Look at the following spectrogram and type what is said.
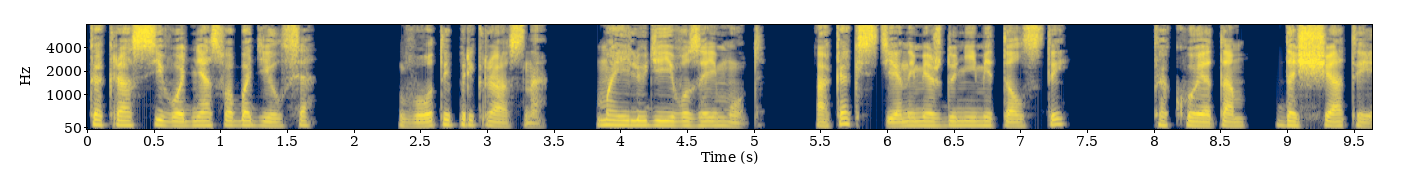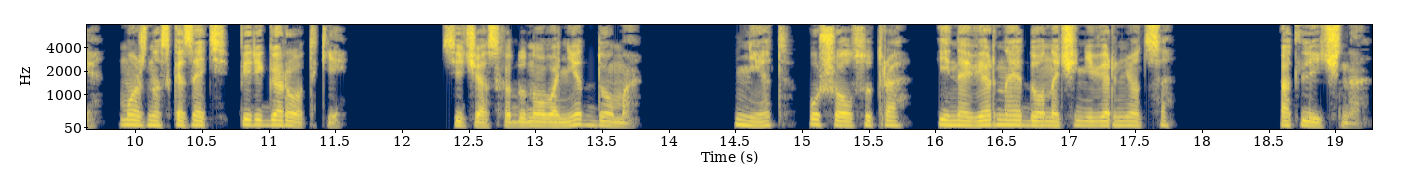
Как раз сегодня освободился. Вот и прекрасно. Мои люди его займут. А как стены между ними толсты? Какое там дощатые, можно сказать, перегородки. Сейчас Ходунова нет дома. «Нет, ушел с утра, и, наверное, до ночи не вернется». «Отлично.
